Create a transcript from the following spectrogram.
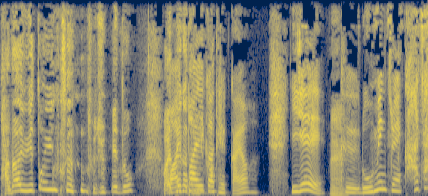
바다 위에 떠 있는 도중에도 와이파이가, 와이파이가? 될까요? 이게 네. 그 로밍 중에 가장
